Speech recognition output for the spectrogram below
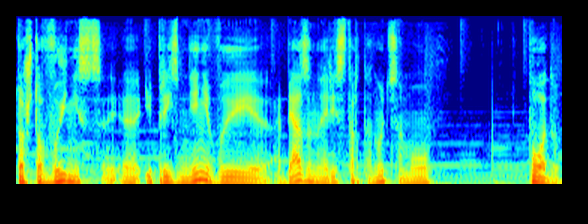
то, что вы не... Э, и при изменении вы обязаны рестартануть саму поду.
